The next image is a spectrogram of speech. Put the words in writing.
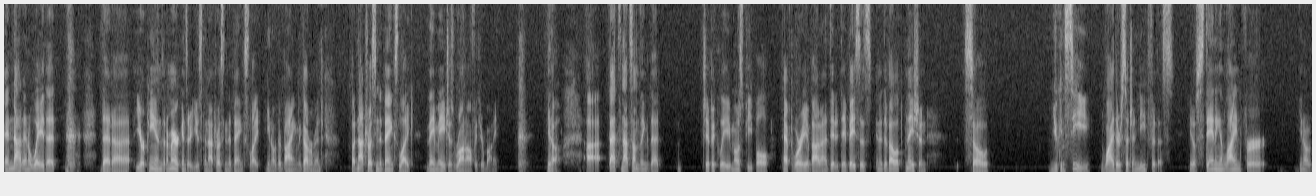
and not in a way that, that, uh, Europeans and Americans are used to not trusting the banks like, you know, they're buying the government, but not trusting the banks like they may just run off with your money you know, uh, that's not something that typically most people have to worry about on a day to day basis in a developed nation. So you can see why there's such a need for this. You know, standing in line for, you know,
